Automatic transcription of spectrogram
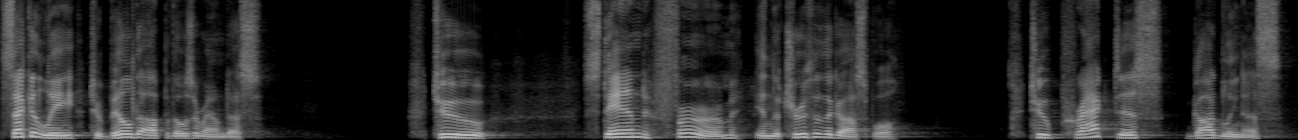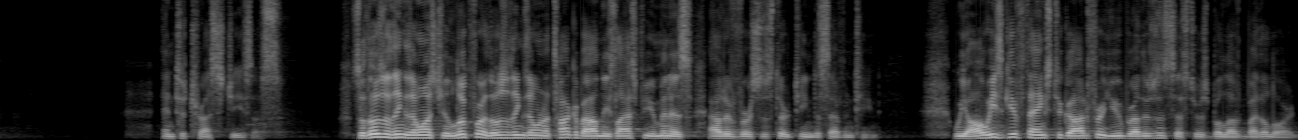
Secondly, to build up those around us. To stand firm in the truth of the gospel. To practice godliness. And to trust Jesus. So, those are the things I want you to look for. Those are things I want to talk about in these last few minutes out of verses 13 to 17. We always give thanks to God for you, brothers and sisters, beloved by the Lord.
